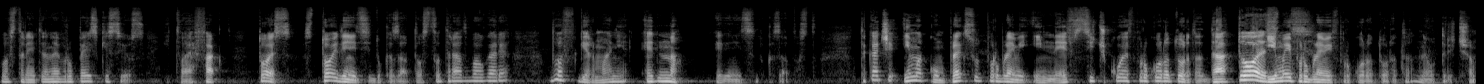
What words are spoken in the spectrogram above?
в страните на Европейския съюз. И това е факт. Тоест, 100 единици доказателства трябва в България, в Германия една единица доказателства. Така че има комплекс от проблеми и не всичко е в прокуратурата. Да, Тоест... има и проблеми в прокуратурата, не отричам.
